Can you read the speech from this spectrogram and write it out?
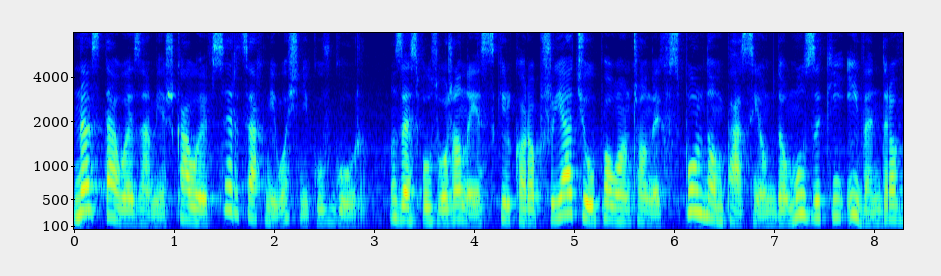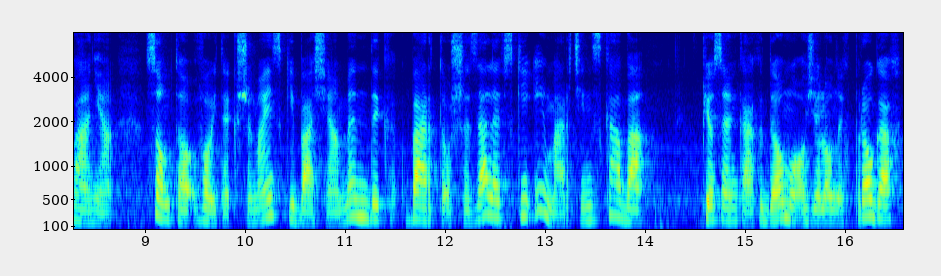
na stałe zamieszkały w sercach miłośników gór. Zespół złożony jest z kilkoro przyjaciół połączonych wspólną pasją do muzyki i wędrowania. Są to Wojtek Szymański, Basia Mendyk, Bartosz Zalewski i Marcin Skaba. W piosenkach Domu o Zielonych Progach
